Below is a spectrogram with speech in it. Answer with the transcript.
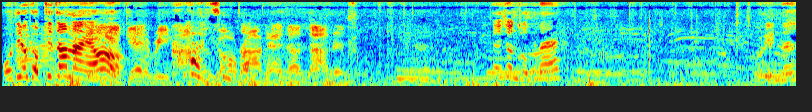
오디오 겹치잖아요. 텐션 좋네. 우리는?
